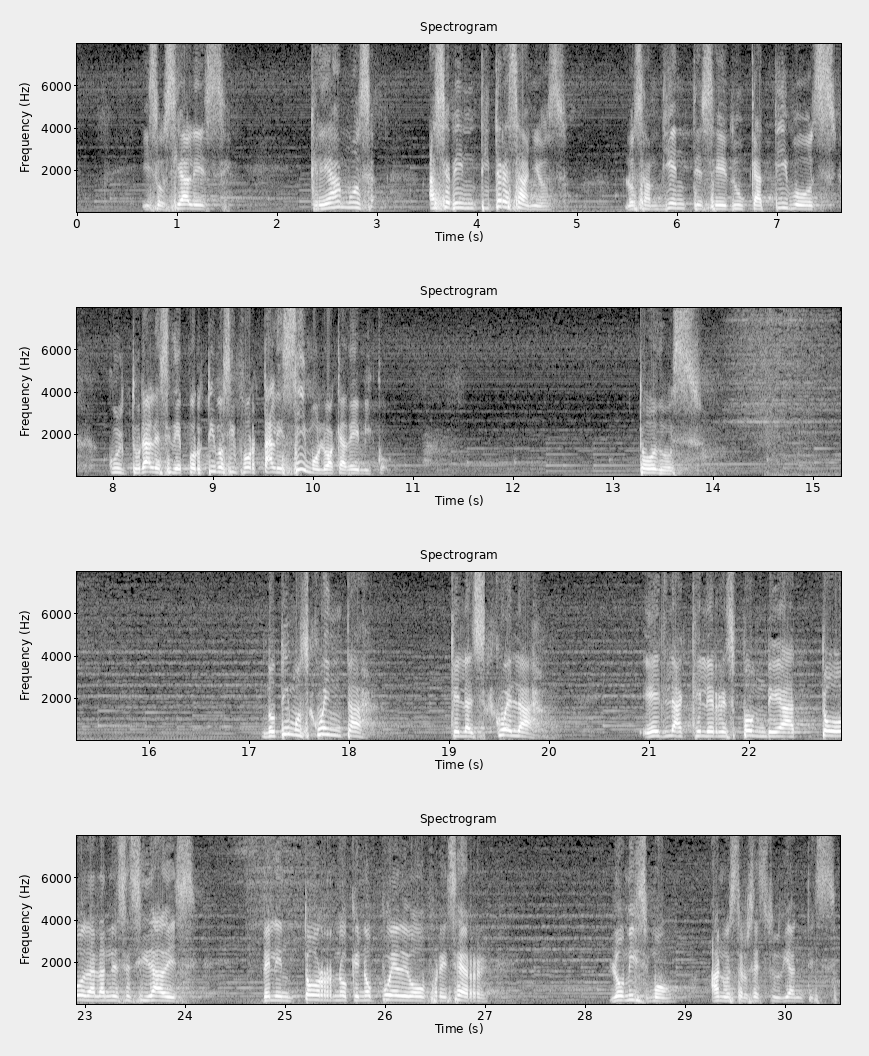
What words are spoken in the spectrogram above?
y sociales. Creamos hace 23 años los ambientes educativos, culturales y deportivos y fortalecimos lo académico. Todos nos dimos cuenta que la escuela es la que le responde a todas las necesidades del entorno que no puede ofrecer lo mismo a nuestros estudiantes.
